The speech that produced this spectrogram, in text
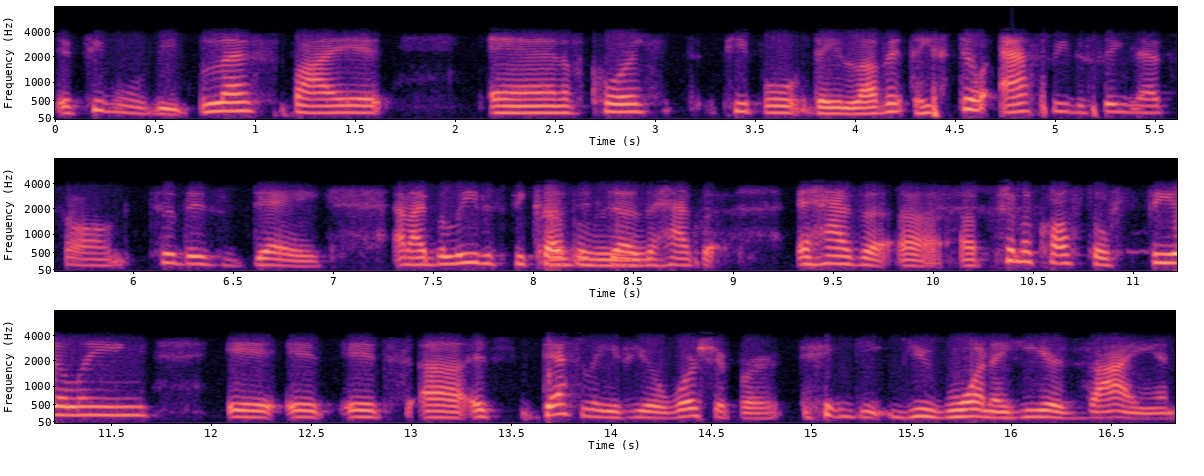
if people would be blessed by it and of course people they love it they still ask me to sing that song to this day and i believe it's because it does it has a it has a, a, a pentecostal feeling it, it it's uh it's definitely if you're a worshiper you, you want to hear zion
